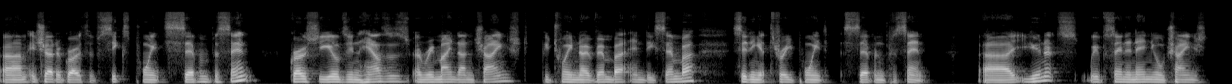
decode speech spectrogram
um, it showed a growth of 6.7%. Gross yields in houses remained unchanged between November and December, sitting at 3.7%. Uh, units, we've seen an annual change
